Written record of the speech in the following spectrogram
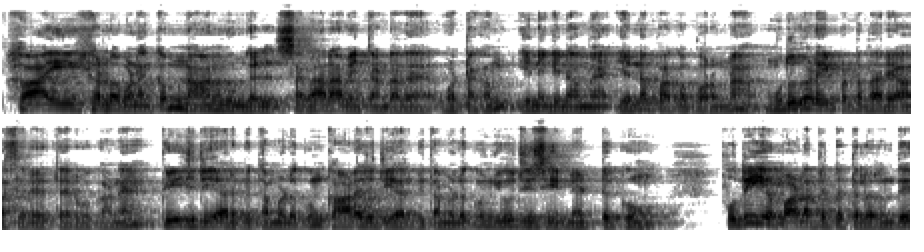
ஹாய் ஹலோ வணக்கம். நான் உங்கள் சகாராவை தாண்டாத ஒட்டகம். இன்றைக்கி நாம் என்ன பார்க்க போகிறோம்னா முதுகலை பட்டதாரி ஆசிரியர் தேர்வுக்கான பிஜிடிஆர்பி தமிழுக்கும் காலேஜ் டிஆர்பி தமிழுக்கும் யூஜிசி நெட்டுக்கும் புதிய பாடத்திட்டத்திலிருந்து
